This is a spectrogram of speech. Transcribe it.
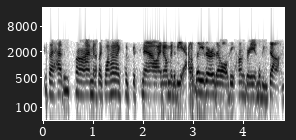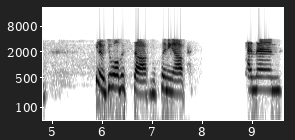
because I had some time, and I was like, why don't I cook this now? I know I'm going to be out later. They'll all be hungry, and it'll be done. You know, do all this stuff and cleaning up. And then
